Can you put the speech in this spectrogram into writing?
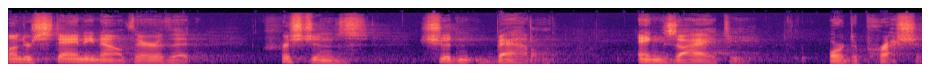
understanding out there that Christians shouldn't battle anxiety or depression.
